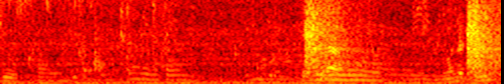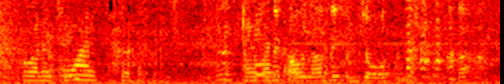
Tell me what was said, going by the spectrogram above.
Juice, sayang. Yeah. Mm, one or two, one or I three. want. I want Ikaw also.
